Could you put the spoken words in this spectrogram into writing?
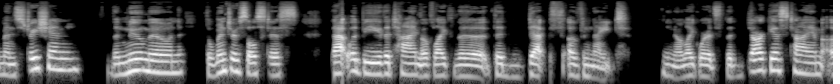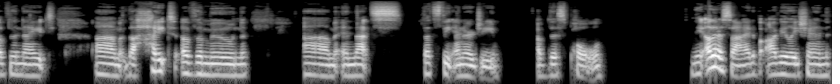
menstruation, the new moon, the winter solstice, that would be the time of like the the depth of night. You know, like where it's the darkest time of the night, um, the height of the moon, um, and that's that's the energy of this pole. The other side of ovulation,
